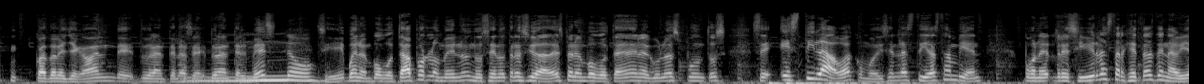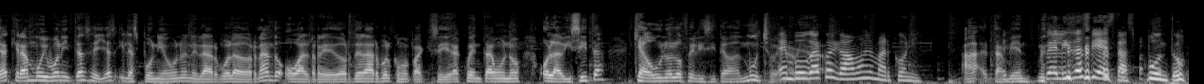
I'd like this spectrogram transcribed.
Cuando le llegaban de- durante, la, se- durante el mes. No. Sí, bueno, en Bogotá por lo menos, no sé en otras ciudades, pero en Bogotá en algunos puntos se estilaba, como dicen las tías también, poner, recibir las tarjetas de Navidad, que eran muy bonitas ellas, y las ponía uno en el árbol adornando o alrededor del árbol como para que se diera cuenta uno, o la visita, que a uno lo felicitaban mucho. En Buga colgábamos el Marconi. Ah, también. Felices fiestas, punto.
